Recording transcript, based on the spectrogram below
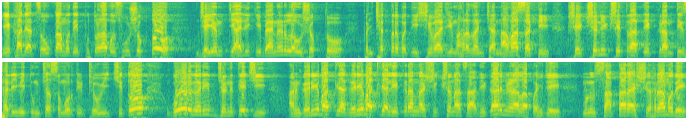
एखाद्या चौकामध्ये पुतळा बसवू शकतो. जयंती आली की बॅनर लावू शकतो. पण छत्रपती शिवाजी महाराजांच्या नावासाठी शैक्षणिक क्षेत्रात एक क्रांती झाली मी तुमच्यासमोर ती ठेवू इच्छितो. गोरगरीब जनतेची आणि गरीबातल्या गरीबातल्या लेकरांना शिक्षणाचा अधिकार मिळाला पाहिजे. म्हणून सातारा शहरामध्ये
